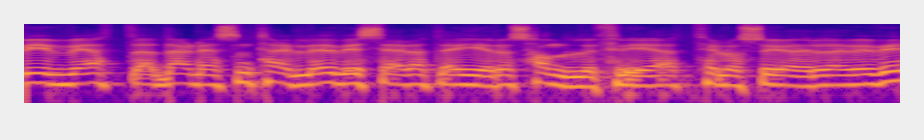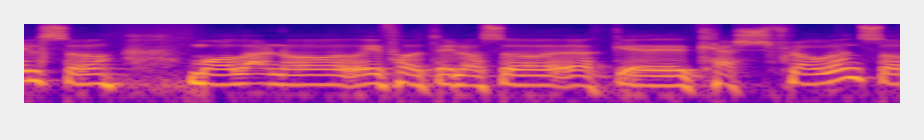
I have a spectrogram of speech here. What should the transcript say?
vi vet det, det er det som teller. Vi ser at det gir oss handlefrihet til å gjøre det vi vil. Så målet er nå i forhold til å øke cashflowen, så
